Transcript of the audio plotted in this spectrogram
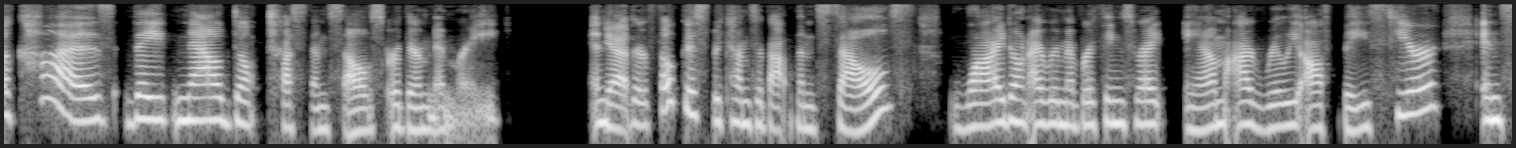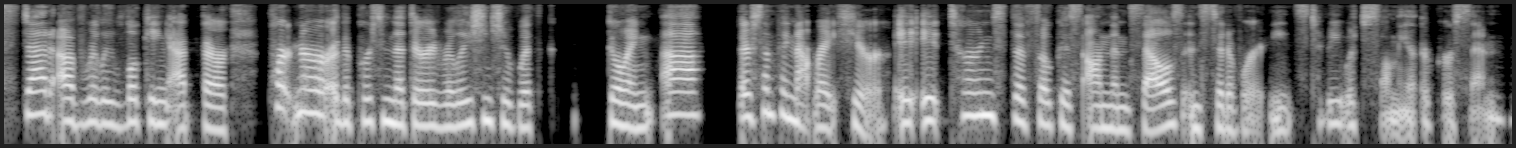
because they now don't trust themselves or their memory. And yeah. their focus becomes about themselves. Why don't I remember things right? Am I really off base here? Instead of really looking at their partner or the person that they're in relationship with going, ah, there's something not right here. It, it turns the focus on themselves instead of where it needs to be, which is on the other person.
